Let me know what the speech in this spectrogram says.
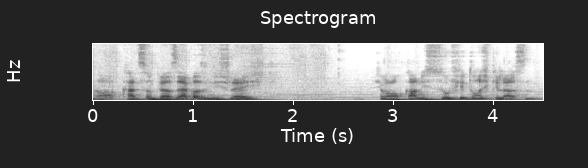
Ja, Katze und Berserker sind nicht schlecht. Ich habe auch gar nicht so viel durchgelassen.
